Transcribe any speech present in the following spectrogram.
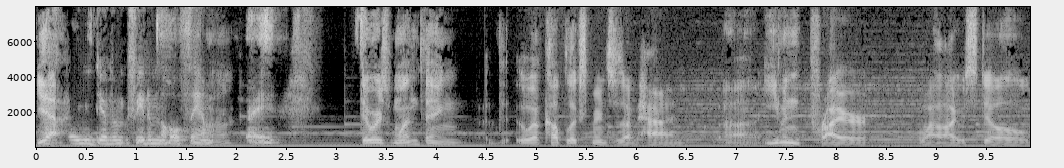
Yeah, you give them, feed them the whole sandwich, uh-huh. right? There was one thing, a couple experiences I've had, uh, even prior, while I was still,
